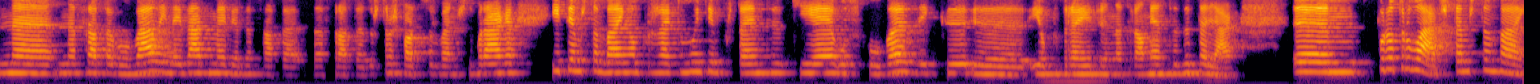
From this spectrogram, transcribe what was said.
na, na frota global e na idade média da frota, da frota dos transportes urbanos de Braga e temos também um projeto muito importante que é o School Bus e que eh, eu poderei naturalmente detalhar. Por outro lado, estamos também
